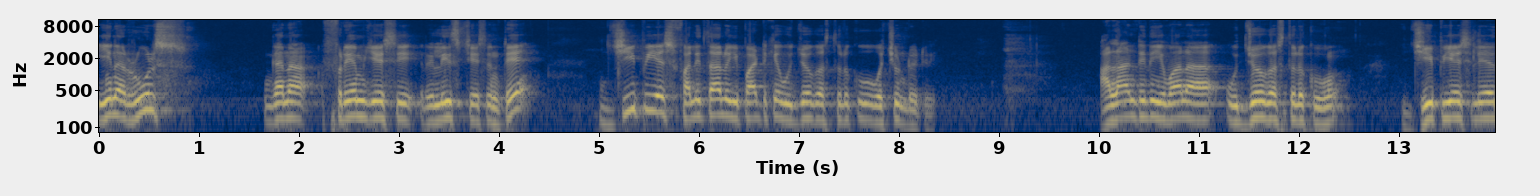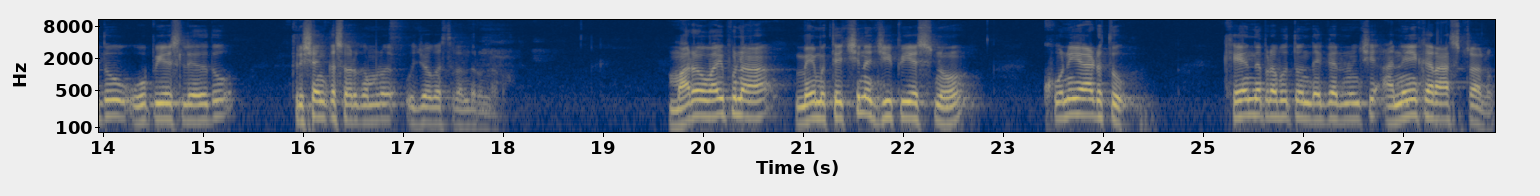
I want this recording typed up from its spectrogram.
ఈయన రూల్స్ గన ఫ్రేమ్ చేసి రిలీజ్ చేసింటే జీపీఎస్ ఫలితాలు ఈ పాటికే ఉద్యోగస్తులకు వచ్చి ఉండేటివి అలాంటిది ఇవాళ ఉద్యోగస్తులకు జీపీఎస్ లేదు ఓపీఎస్ లేదు త్రిశంక స్వర్గంలో ఉద్యోగస్తులు అందరూ ఉన్నారు. మరోవైపున మేము తెచ్చిన జీపీఎస్ను కొనియాడుతూ కేంద్ర ప్రభుత్వం దగ్గర నుంచి అనేక రాష్ట్రాలు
